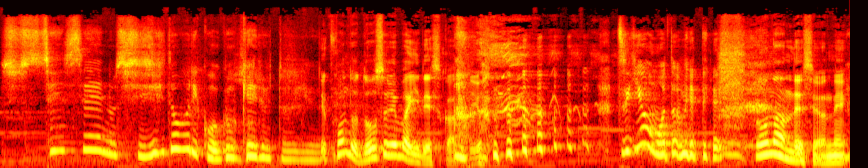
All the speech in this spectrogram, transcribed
先生の指示通りこう動けるという。で今度どうすればいいですかっていう。次を求めて。そうなんですよね。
